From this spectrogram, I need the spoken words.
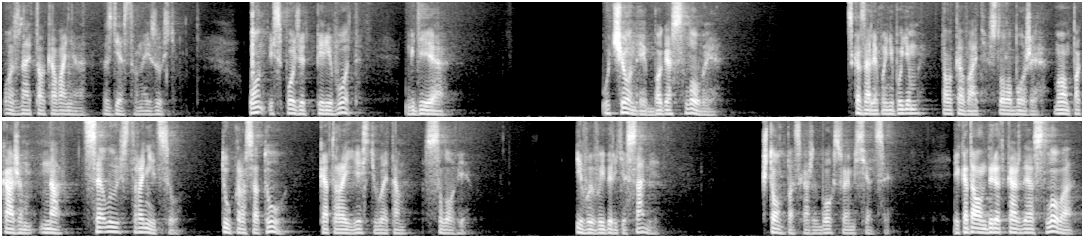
Он знает толкование с детства наизусть. Он использует перевод, где ученые, богословы сказали, мы не будем толковать Слово Божие. Мы вам покажем на целую страницу ту красоту, которая есть в этом Слове. И вы выберете сами, что вам подскажет Бог в своем сердце. И когда Он берет каждое слово –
